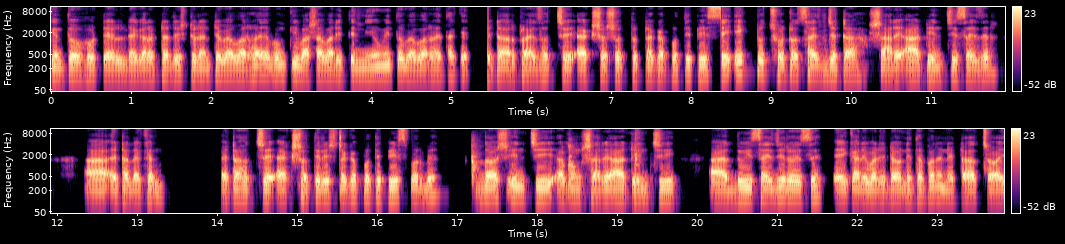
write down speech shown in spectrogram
কিন্তু হোটেল ডেগারোটার রেস্টুরেন্টে ব্যবহার হয় এবং কি বাসা বাড়িতে নিয়মিত ব্যবহার হয়ে থাকে। এটার প্রাইস হচ্ছে একশো সত্তর টাকা প্রতি পিস একটু ছোট সাইজ যেটা, সাড়ে আট ইঞ্চি সাইজের এটা দেখেন, এটা হচ্ছে একশো তিরিশ টাকা প্রতি পিস পড়বে। দশ ইঞ্চি এবং সাড়ে আট ইঞ্চি দুই সাইজই রয়েছে। এই কারিবাটিটাও নিতে পারেন, এটা ছয়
